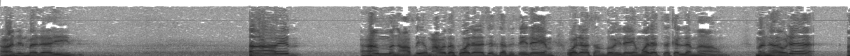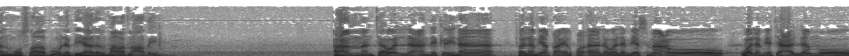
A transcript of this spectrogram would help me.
عن الملايين أعرض عمن أعطيهم عرضك ولا تلتفت إليهم ولا تنظر إليهم ولا تتكلم معهم. من هؤلاء؟ المصابون بهذا المرض العظيم. عمن تولى عن ذكرنا فلم يقرأ القرآن ولم يسمعه ولم يتعلمه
